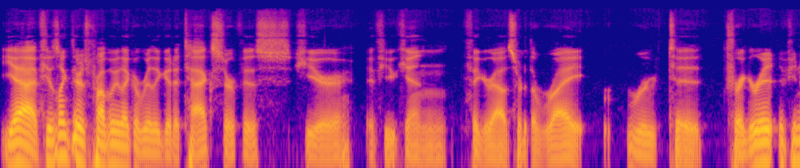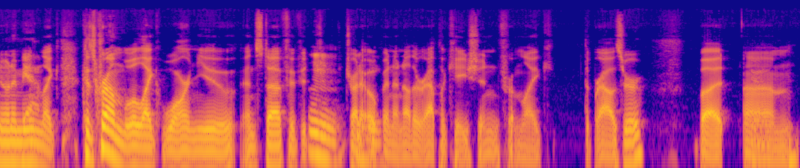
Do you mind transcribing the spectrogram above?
Yeah, it feels like there's probably like a really good attack surface here if you can figure out sort of the right route to trigger it if you know what i mean yeah. like because chrome will like warn you and stuff if it mm-hmm. try to mm-hmm. open another application from like the browser but um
